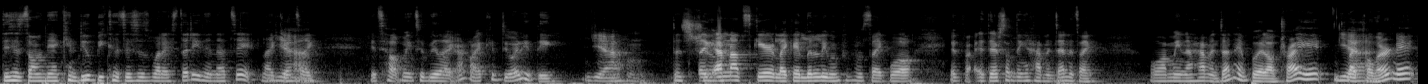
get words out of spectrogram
this is the only thing I can do because this is what I studied and that's it. Like Yeah. it's like it's helped me to be like, oh, I could do anything. yeah. Mhm. That's true. Like I'm not scared. Like I literally when people's like, well, if, if there's something I haven't done, it's like, well, I mean, I haven't done it, but I'll try it. Yeah. like I'll learn it.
